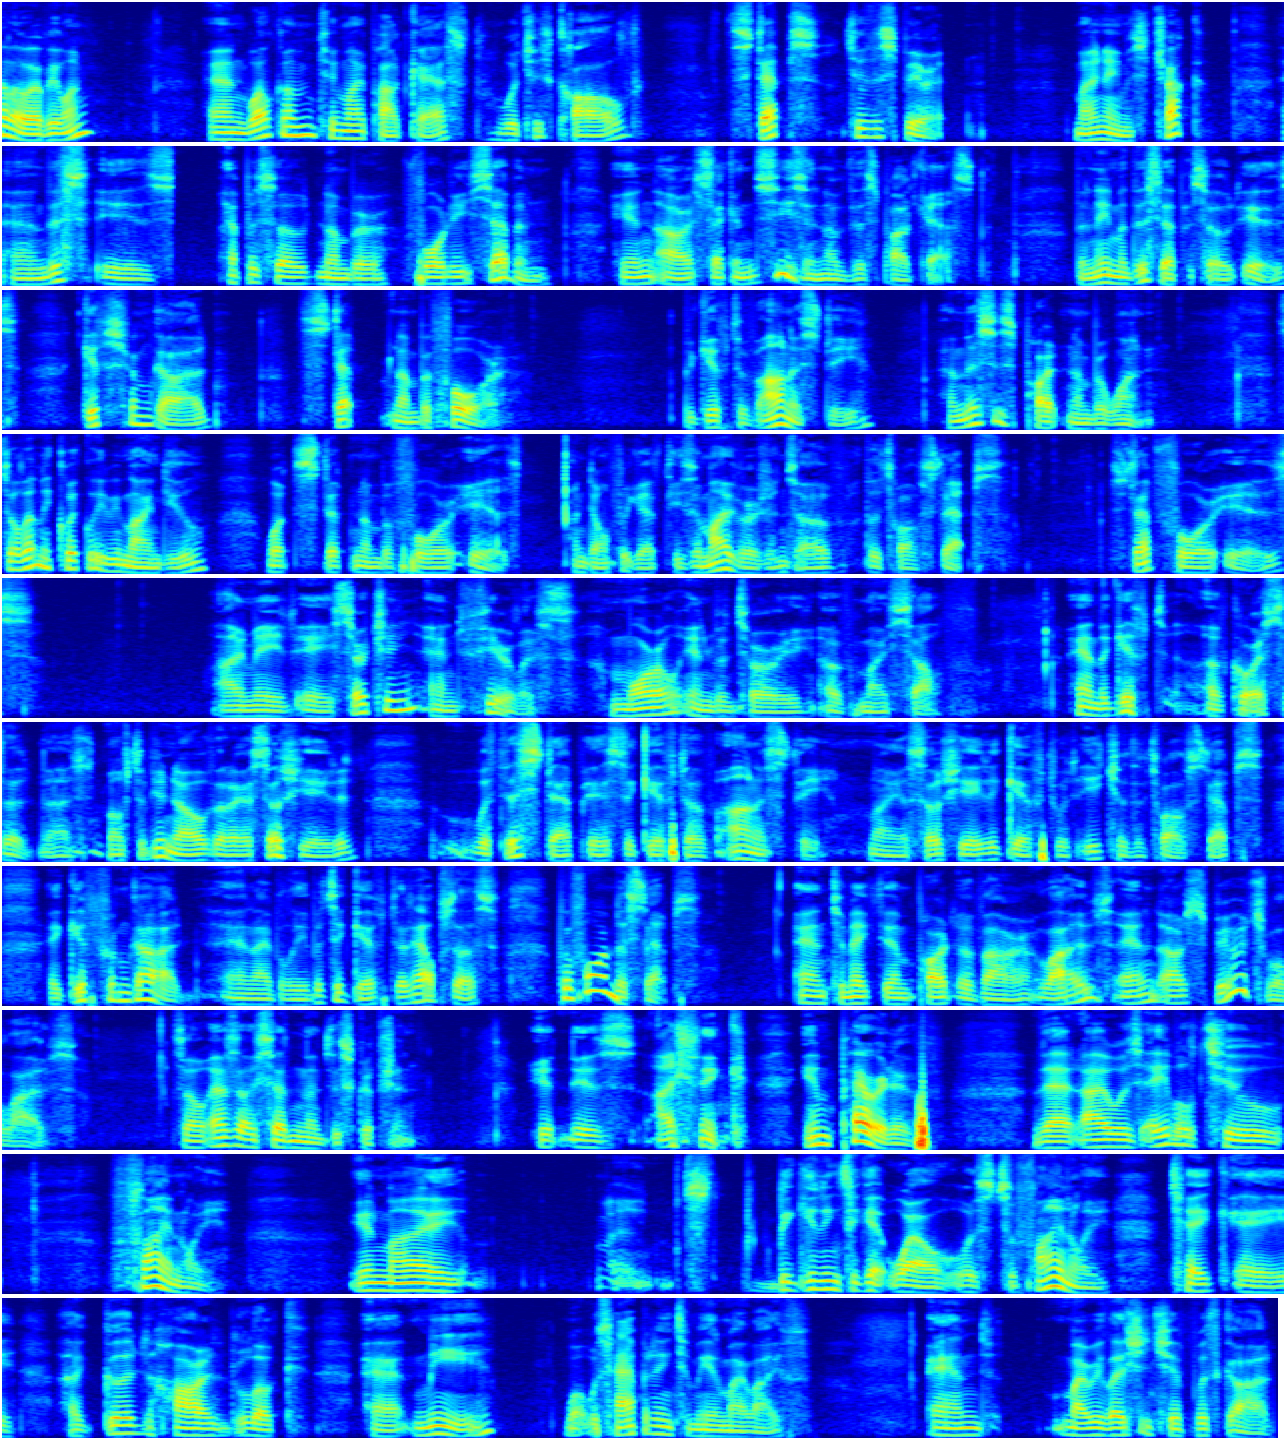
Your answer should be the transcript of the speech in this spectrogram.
Hello, everyone, and welcome to my podcast, which is called Steps to the Spirit. My name is Chuck, and this is episode number 47 in our second season of this podcast. The name of this episode is Gifts from God, Step Number Four The Gift of Honesty, and this is part number one. So let me quickly remind you what step number four is. And don't forget, these are my versions of the 12 steps. Step four is I made a searching and fearless moral inventory of myself. And the gift, of course, that most of you know, that I associated with this step is the gift of honesty my associated gift with each of the 12 steps, a gift from God, and I believe it's a gift that helps us perform the steps and to make them part of our lives and our spiritual lives. So, as I said in the description, it is, I think, imperative that I was able to finally, in my beginning to get well was to finally take a, a good, hard look at me, what was happening to me in my life, and my relationship with God,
